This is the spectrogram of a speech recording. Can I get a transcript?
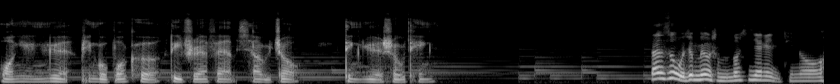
网易云音乐、苹果播客、荔枝 FM、小宇宙订阅收听。但是我就没有什么东西念给你听哦，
